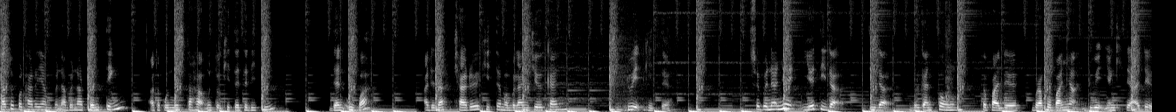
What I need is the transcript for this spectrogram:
satu perkara yang benar-benar penting ataupun mustahak untuk kita teliti dan ubah adalah cara kita membelanjakan duit kita. Sebenarnya ia tidak tidak bergantung kepada berapa banyak duit yang kita ada,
